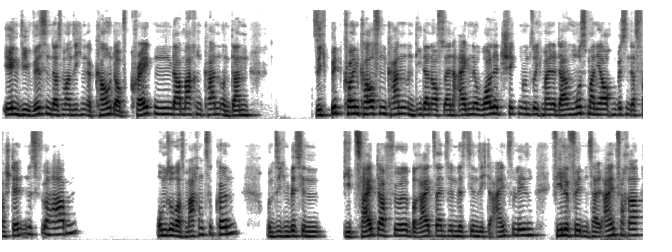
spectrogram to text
irgendwie wissen, dass man sich einen Account auf Kraken da machen kann und dann sich Bitcoin kaufen kann und die dann auf seine eigene Wallet schicken und so. Ich meine, da muss man ja auch ein bisschen das Verständnis für haben, um sowas machen zu können und sich ein bisschen die Zeit dafür bereit sein zu investieren, sich da einzulesen. Viele finden es halt einfacher.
